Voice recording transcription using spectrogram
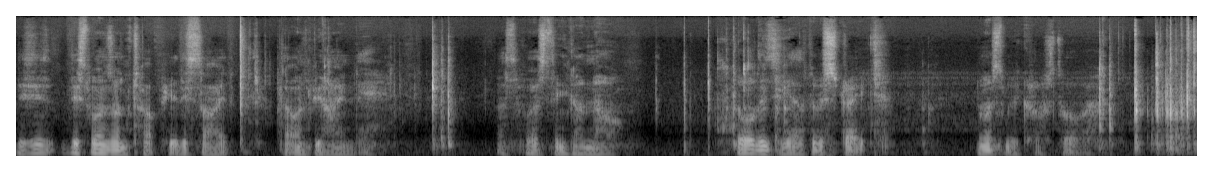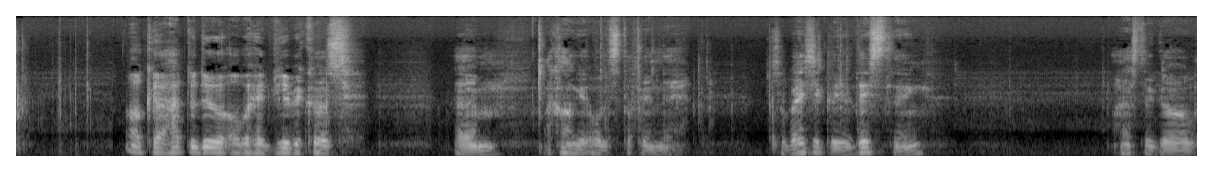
This is this one's on top here this side. That one's behind there. That's the first thing I know. All these here have to be straight. It must be crossed over okay I had to do an overhead view because um, I can't get all the stuff in there. So basically this thing has to go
